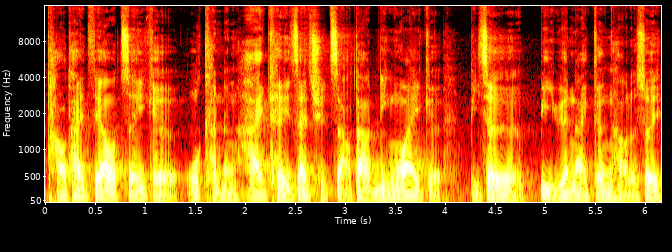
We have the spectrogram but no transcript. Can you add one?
淘汰掉这一个，我可能还可以再去找到另外一个。比这个比原来更好了，所以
